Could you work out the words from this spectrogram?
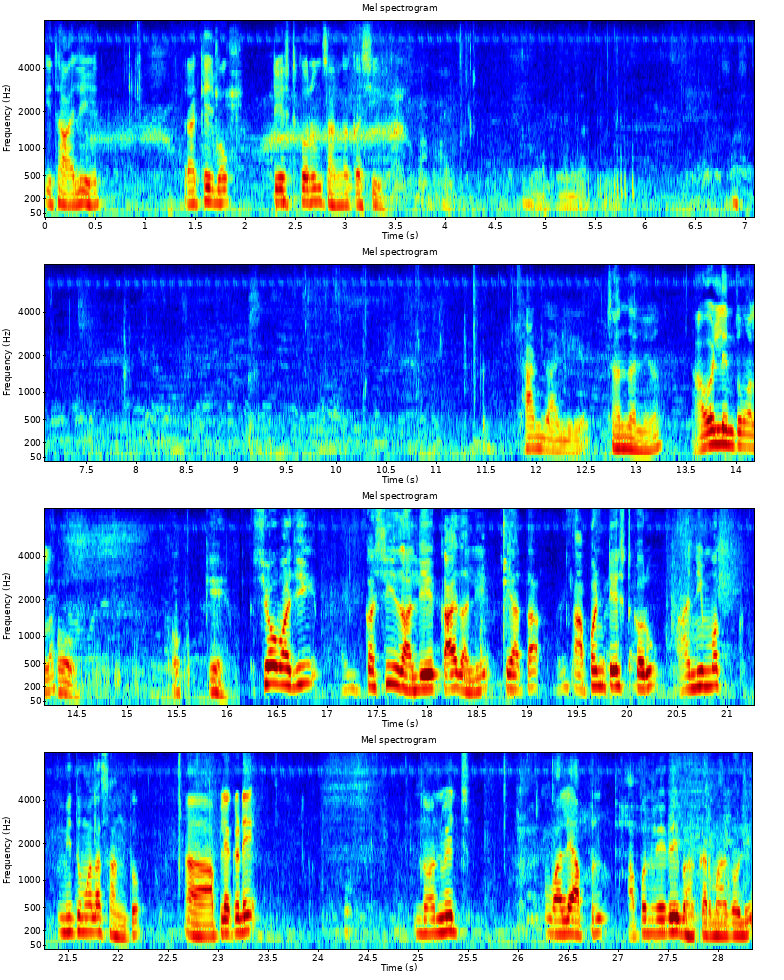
इथं आली आहे. राकेश भाऊ टेस्ट करून सांगा कशी छान झाली आहे. छान झाली ना? आवडली ना तुम्हाला? हो. ओके. शेवभाजी कशी झाली आहे काय झाली आहे ते आता आपण टेस्ट करू आणि मग मी तुम्हाला सांगतो. आपल्याकडे नॉनव्हेज वाले आपण आपण वेगळी भाकर मागवली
